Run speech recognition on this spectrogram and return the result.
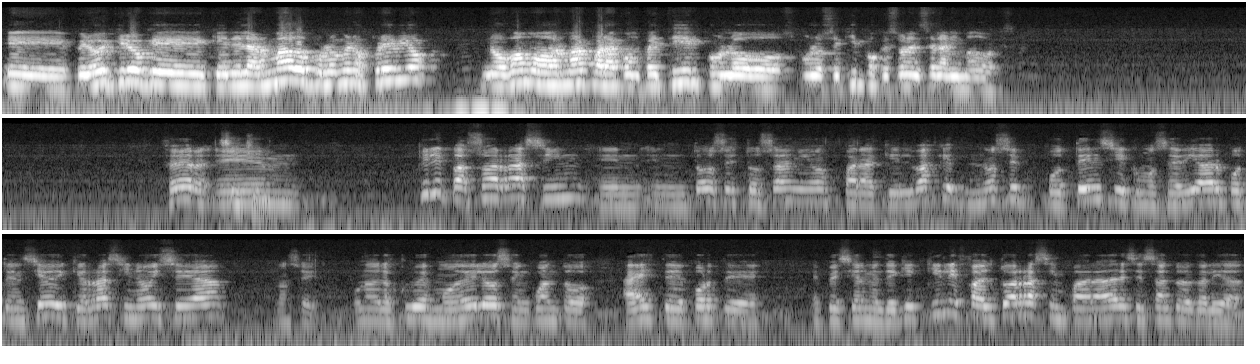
Eh, pero hoy creo que, en el armado, por lo menos previo, nos vamos a armar para competir con los, con los equipos que suelen ser animadores. Fer, em, ¿qué le pasó a Racing en, en, todos estos años para que el básquet no se potencie como se debía haber potenciado y que Racing hoy sea, no sé, uno de los clubes modelos en cuanto a este deporte especialmente? ¿Qué, qué le faltó a Racing para dar ese salto de calidad?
